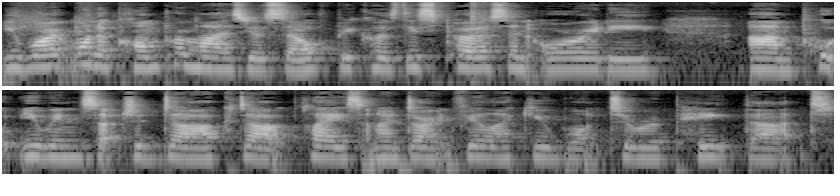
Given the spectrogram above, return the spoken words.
you won't want to compromise yourself because this person already um, put you in such a dark, dark place, and I don't feel like you want to repeat that.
